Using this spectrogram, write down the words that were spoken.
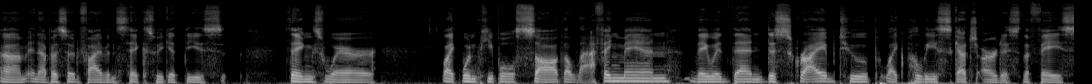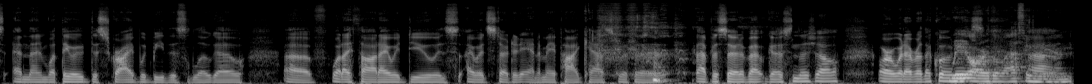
um, in episode five and six, we get these things where, like, when people saw the laughing man, they would then describe to like police sketch artists the face, and then what they would describe would be this logo of what I thought I would do is I would start an anime podcast with a episode about Ghost in the Shell or whatever the quote we is. We are the laughing um, man.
